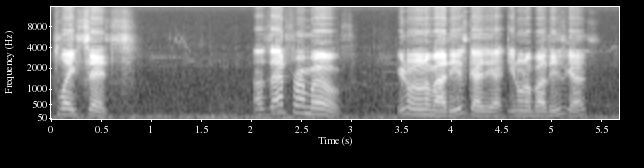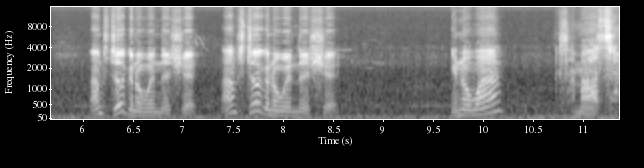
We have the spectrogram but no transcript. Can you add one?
places. How's that for a move? You don't know about these guys yet. You don't know about these guys. I'm still gonna win this shit. I'm still gonna win this shit. You know why? Because I'm awesome.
